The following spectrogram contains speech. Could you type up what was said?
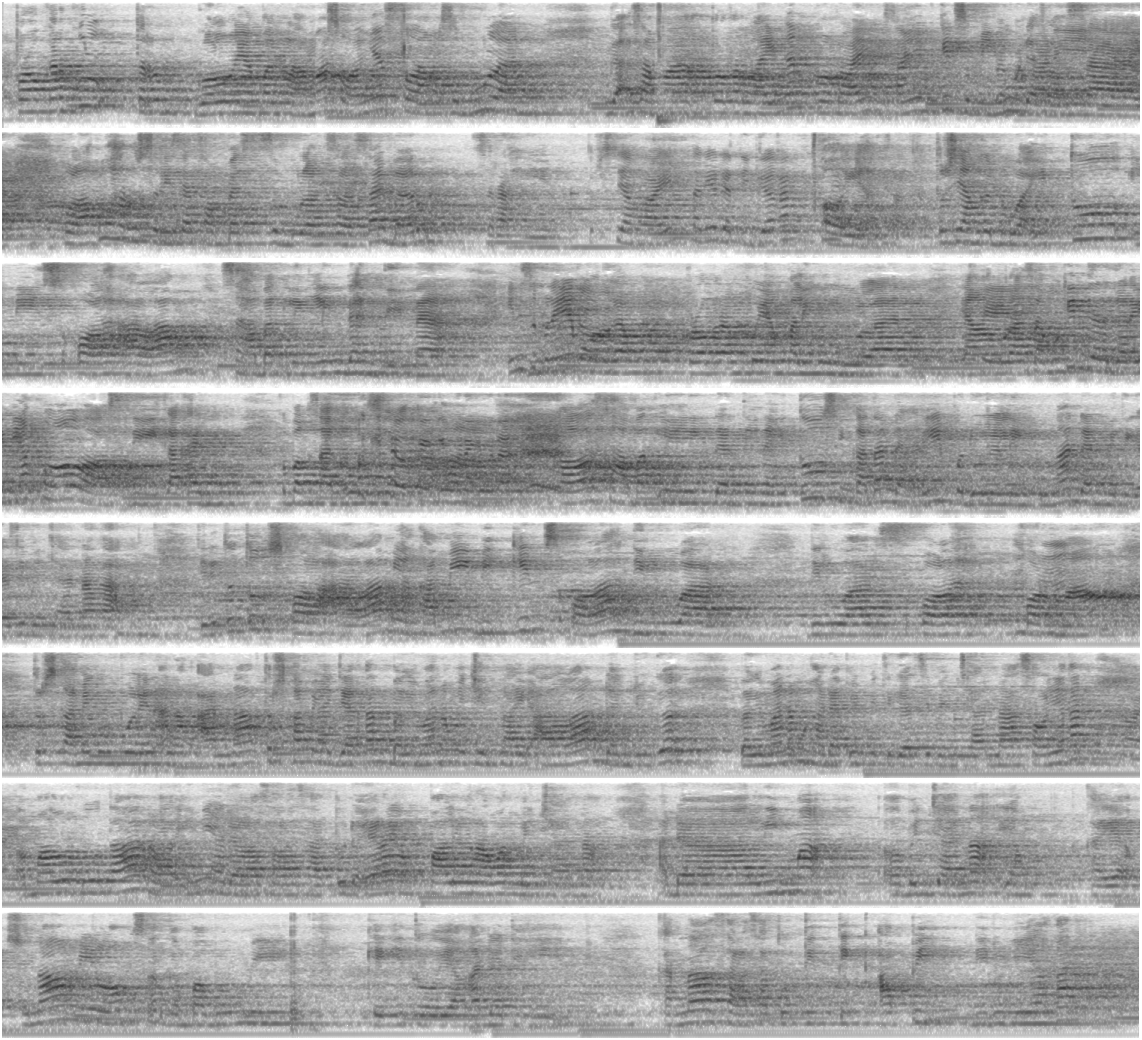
prokerku tergolong yang paling lama soalnya selama sebulan nggak sama proker lain kan proker lain misalnya mungkin seminggu udah selesai ya. kalau aku harus riset sampai sebulan selesai baru serahin Terus yang lain tadi ada tiga kan? Oh iya, terus yang kedua itu ini sekolah alam sahabat Lingling dan Dina. Ini sebenarnya program programku yang paling unggulan. Yang aku Oke. rasa mungkin gara-gara ini aku lolos di KKN kebangsaan Oke, oke, gimana, gimana? Dan Dina itu singkatan dari peduli lingkungan dan mitigasi bencana kak. Jadi itu tuh sekolah alam yang kami bikin sekolah di luar di luar sekolah formal. Terus kami kumpulin anak-anak terus kami ajarkan bagaimana mencintai alam dan juga bagaimana menghadapi mitigasi bencana. Soalnya kan eh, Maluku Utara ini adalah salah satu daerah yang paling rawan bencana. Ada lima eh, bencana yang kayak tsunami, longsor, gempa bumi kayak gitu yang ada di karena salah satu titik api di dunia kan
